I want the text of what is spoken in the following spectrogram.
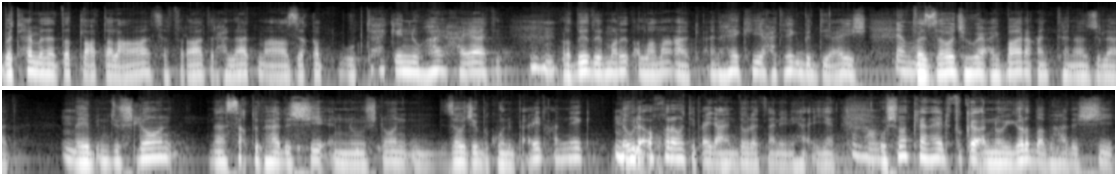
بتحب مثلا تطلع طلعات سفرات رحلات مع أصدقاء وبتحكي إنه هاي حياتي. رضيت مريض الله معك. أنا هيك هي حتى هيك بدي أعيش. فالزواج هو عبارة عن تنازلات. طيب أنتم شلون نسقتوا بهذا الشيء إنه شلون زوجك بيكون بعيد عنك دولة أخرى وأنت بعيد عن دولة ثانية نهائيا. تمام. وشلون كان هاي الفكرة إنه يرضى بهذا الشيء؟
